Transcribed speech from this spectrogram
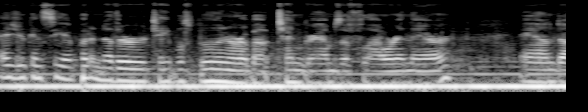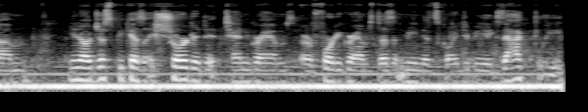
As you can see, I put another tablespoon or about 10 grams of flour in there. And, um, you know, just because I shorted it 10 grams or 40 grams doesn't mean it's going to be exactly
